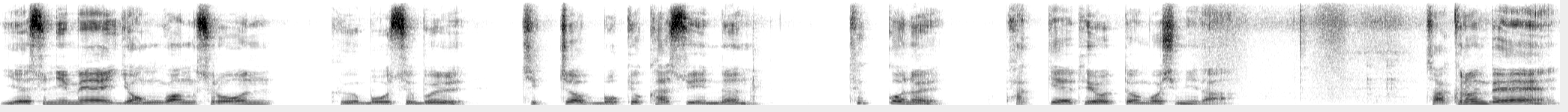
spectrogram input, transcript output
예수님의 영광스러운 그 모습을 직접 목격할 수 있는 특권을 받게 되었던 것입니다. 자, 그런데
